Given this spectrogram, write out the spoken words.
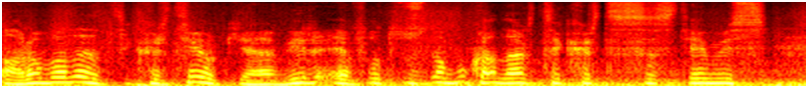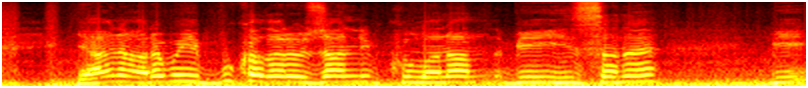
Arabada tıkırtı yok ya. Bir F30'da bu kadar tıkırtısız, temiz. Yani arabayı bu kadar özenli kullanan bir insanı bir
